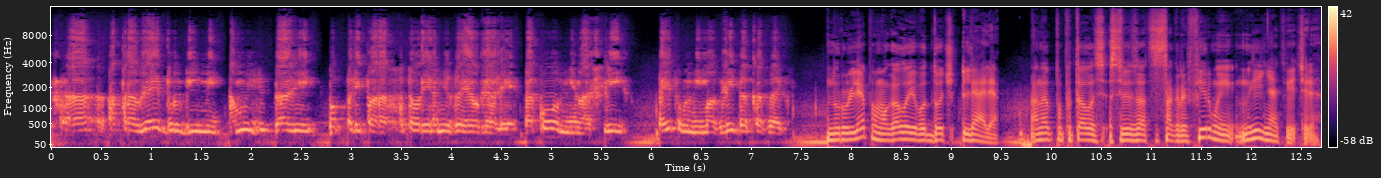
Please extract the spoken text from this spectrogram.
а отправляют другими, а мы дали тот препарат, который они заявляли. Такого не нашли, поэтому не могли доказать. На руле помогала его дочь Ляля. Она попыталась связаться с агрофирмой, но ей не ответили.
